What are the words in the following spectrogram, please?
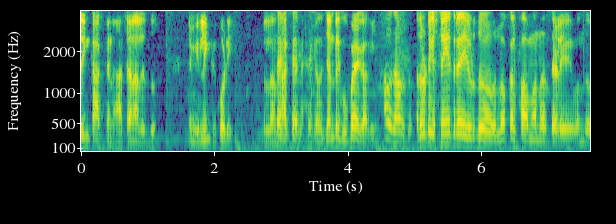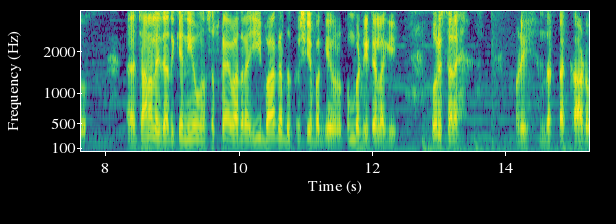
ಲಿಂಕ್ ಹಾಕ್ತೇನೆ ಆ ಚಾನಲ್ ಇದ್ದು ನಿಮ್ಗೆ ಲಿಂಕ್ ಕೊಡಿ. ಜನರಿಗೆ ಉಪಯೋಗ ಆಗಲಿ. ಹೌದೌದು. ಅದರೊಟ್ಟಿಗೆ ಸ್ನೇಹಿತರೆ ಇವ್ರದ್ದು ಲೋಕಲ್ ಫಾರ್ಮರ್ ಅಂತೇಳಿ ಒಂದು ಚಾನಲ್ ಇದೆ. ಅದಕ್ಕೆ ನೀವು ಸಬ್ಸ್ಕ್ರೈಬ್ ಆದ್ರೆ ಈ ಭಾಗದ ಕೃಷಿಯ ಬಗ್ಗೆ ಇವರು ತುಂಬಾ ಡೀಟೇಲ್ ಆಗಿ ತೋರಿಸ್ತಾರೆ. ನೋಡಿ ದಟ್ಟ ಕಾಡು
